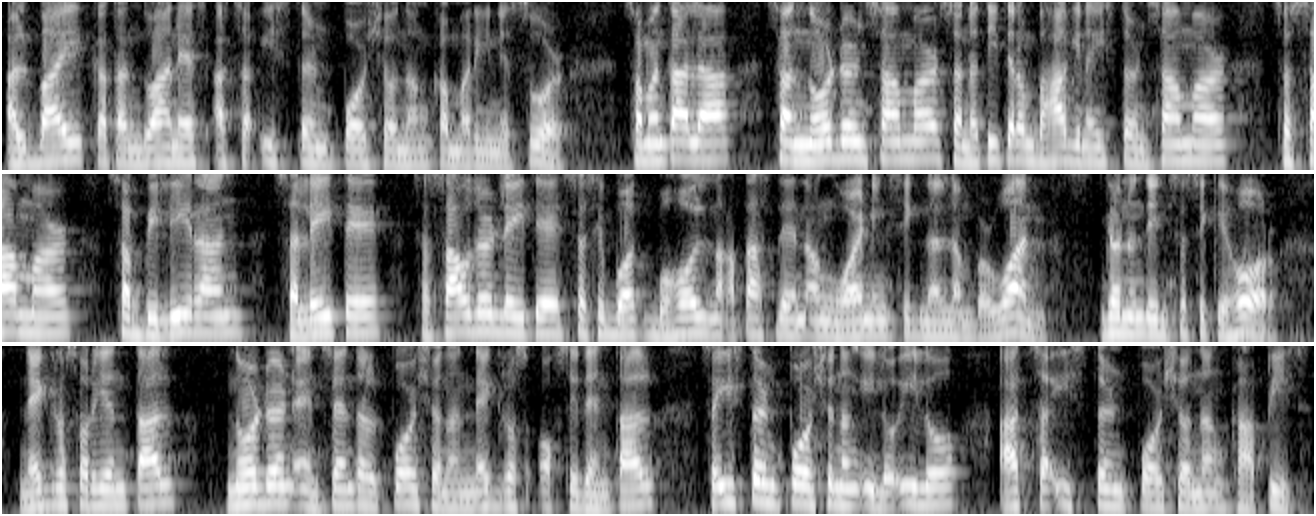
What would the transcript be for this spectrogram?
Albay, Catanduanes at sa eastern portion ng Camarines Sur. Samantala, sa Northern Samar, sa natitirang bahagi ng Eastern Samar, sa Samar, sa Biliran, sa Leyte, sa Southern Leyte, sa Cebu at Bohol, nakataas din ang warning signal number 1. Ganon din sa Siquijor, Negros Oriental, northern and central portion ng Negros Occidental, sa eastern portion ng Iloilo at sa eastern portion ng Capiz.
